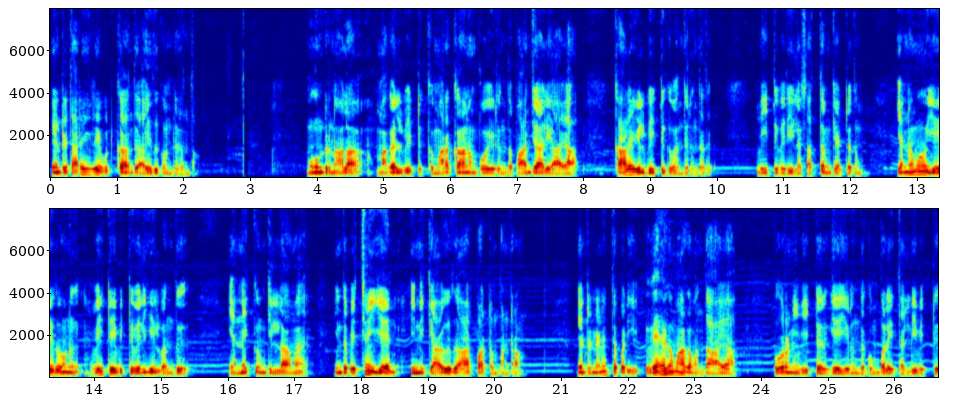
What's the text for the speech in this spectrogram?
என்று தரையிலே உட்கார்ந்து அழுது கொண்டிருந்தான். மூன்று நாளா மகள் வீட்டுக்கு மரக்காணம் போயிருந்த பாஞ்சாலி ஆயா காலையில் வீட்டுக்கு வந்திருந்தது. வீட்டு வெளியில் சத்தம் கேட்டதும் என்னமோ ஏதோன்னு வீட்டை விட்டு வெளியில் வந்து என்னைக்கும் இல்லாமல் இந்த பிச்சை ஏன் இன்னைக்கு அழுது ஆர்ப்பாட்டம் பண்ணுறான் என்று நினைத்தபடி வேகமாக வந்த ஆயா பூரணி வீட்டருகே இருந்த கும்பலை தள்ளிவிட்டு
